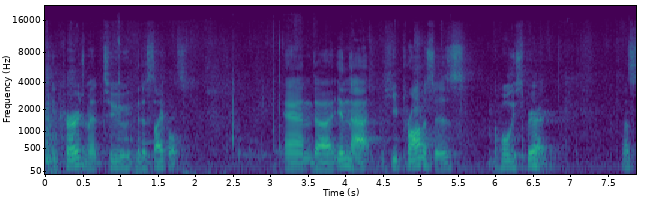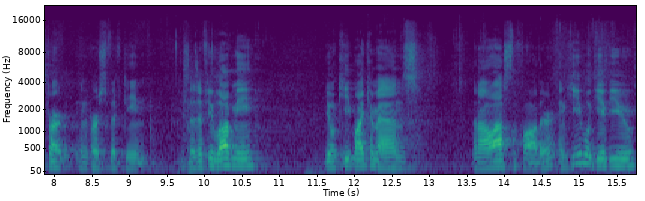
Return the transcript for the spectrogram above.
encouragement to the disciples. And uh, in that, he promises the Holy Spirit. Let's start in verse 15. He says, If you love me, you'll keep my commands, and I'll ask the Father, and he will give you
